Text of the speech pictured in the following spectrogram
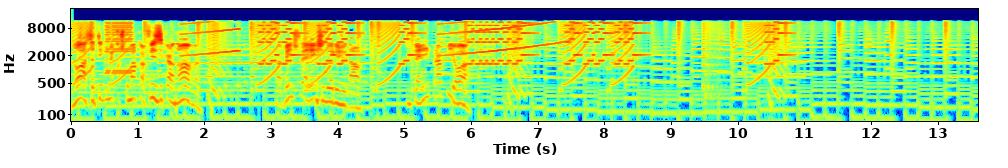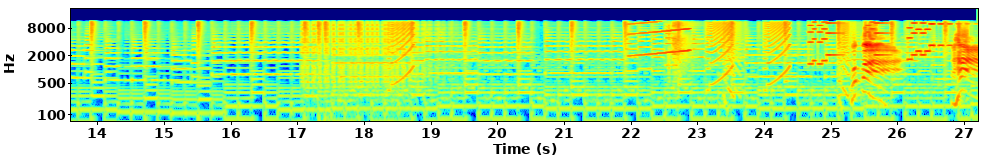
Nossa, tem que me acostumar com a física nova. Tá bem diferente do original. Diferente pra pior. Opa! Ahá!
